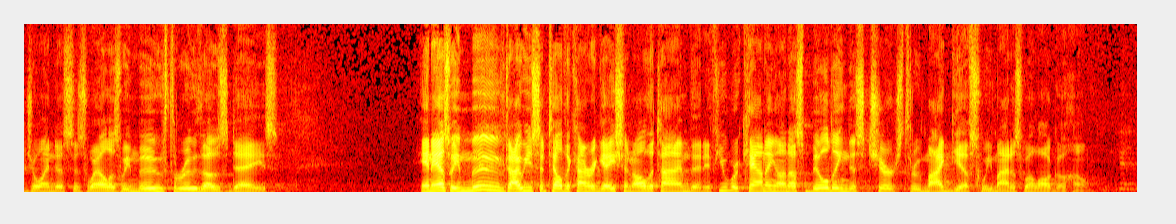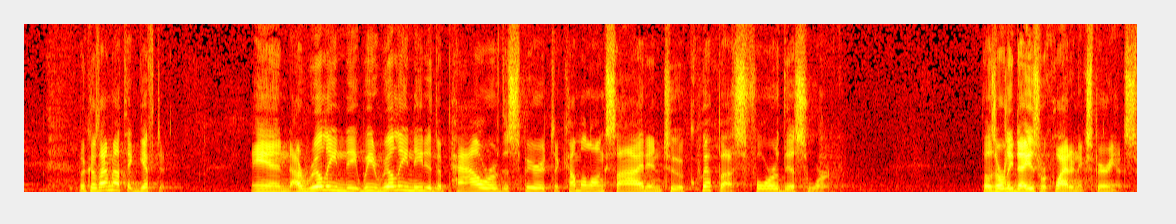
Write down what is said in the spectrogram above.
joined us as well as we moved through those days. And as we moved, I used to tell the congregation all the time that if you were counting on us building this church through my gifts, we might as well all go home. Because I'm not that gifted. And I really need, we really needed the power of the Spirit to come alongside and to equip us for this work. Those early days were quite an experience.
